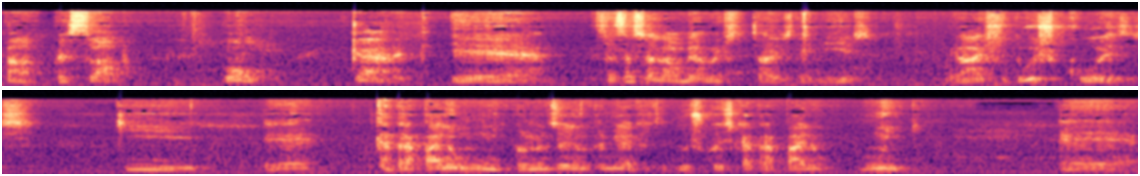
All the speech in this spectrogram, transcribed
Fala pessoal. Bom, cara, é sensacional mesmo a história de Neemias. Eu acho duas coisas que, é, que atrapalham muito, pelo menos olhando para minha vida, duas coisas que atrapalham muito. É,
